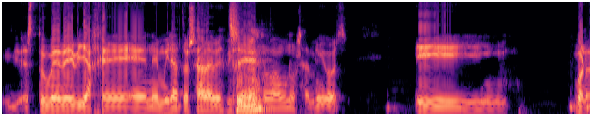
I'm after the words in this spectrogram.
estuve de viaje en Emiratos Árabes visitando sí. a unos amigos y bueno,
